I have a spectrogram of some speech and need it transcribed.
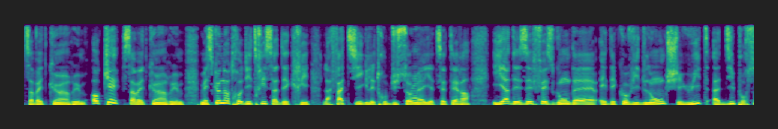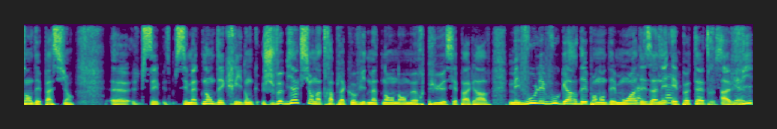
ça va être qu'un rhume. Ok, ça va être qu'un rhume. Mais ce que notre auditrice a décrit, la fatigue, les troubles du sommeil, etc., il y a des effets secondaires et des Covid longues chez 8 à 10% des patients. Euh, c'est maintenant décrit. Donc, je veux bien que si on attrape la Covid maintenant, on n'en meurt plus et c'est pas grave. Mais voulez-vous garder pendant des mois, Ça, des années clair. et peut-être à vie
